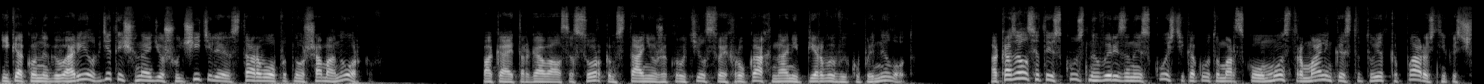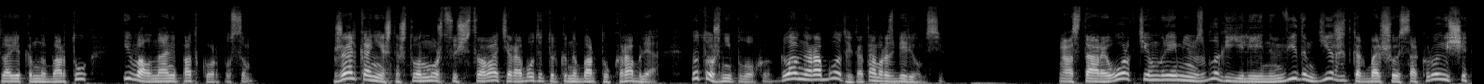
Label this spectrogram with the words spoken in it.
И, как он и говорил, где ты еще найдешь учителя, старого опытного шамана орков? Пока я торговался с орком, Стани уже крутил в своих руках нами первый выкупленный лот. Оказалось, это искусно вырезанная из кости какого-то морского монстра маленькая статуэтка парусника с человеком на борту и волнами под корпусом. Жаль, конечно, что он может существовать и работать только на борту корабля, но тоже неплохо. Главное, работает, а там разберемся. А старый орк тем временем с благоелейным видом держит, как большое сокровище,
